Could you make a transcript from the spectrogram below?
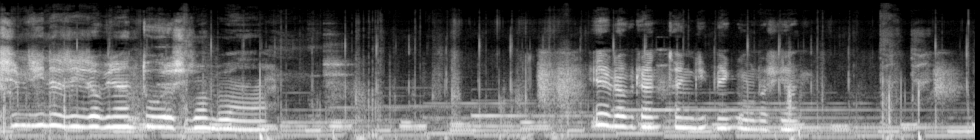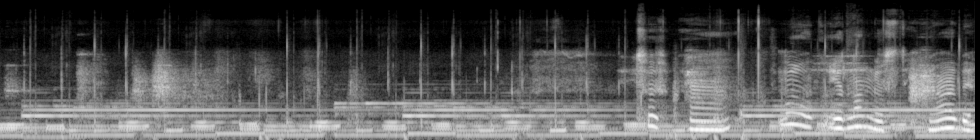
Şimdi yine labirentte uğraşacağım ben. Yine labirentten gitmekle uğraşacağım. Bu yalan gösteriyor abi.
